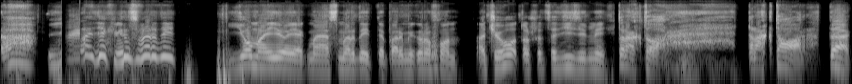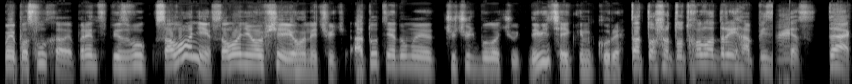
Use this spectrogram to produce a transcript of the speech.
А, єбать, як він смердить. Йо-майо, як має смердить тепер мікрофон. А чого? То що це дізельний трактор. Трактор. Так, ви послухали. В принципі, звук в салоні. В салоні взагалі його не чуть. А тут, я думаю, чуть-чуть було чуть. Дивіться, як він куре. Та то, що тут холодрига, піздець. Так,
